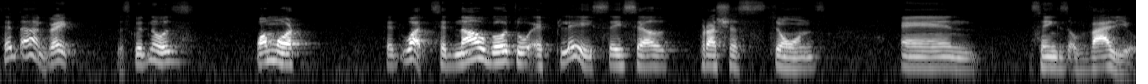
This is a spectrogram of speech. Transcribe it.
said, ah, great, that's good news. One more. said, what? said, now go to a place they sell precious stones and things of value.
